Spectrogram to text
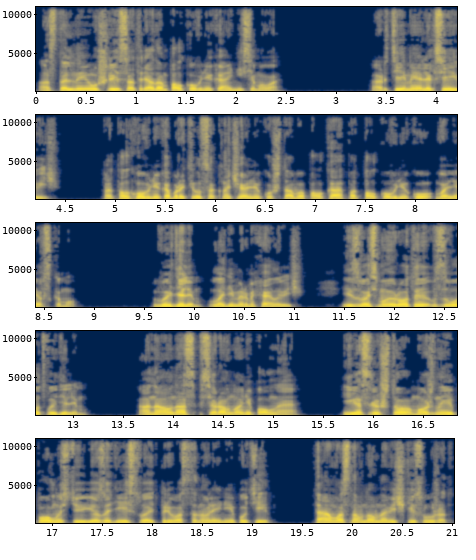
Остальные ушли с отрядом полковника Анисимова. Артемий Алексеевич, подполковник обратился к начальнику штаба полка, подполковнику Валевскому. Выделим, Владимир Михайлович. Из восьмой роты взвод выделим. Она у нас все равно не полная, если что, можно и полностью ее задействовать при восстановлении пути. Там в основном новички служат.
